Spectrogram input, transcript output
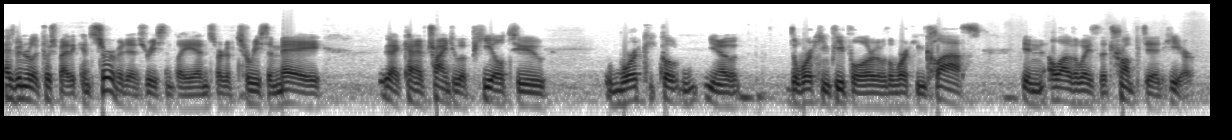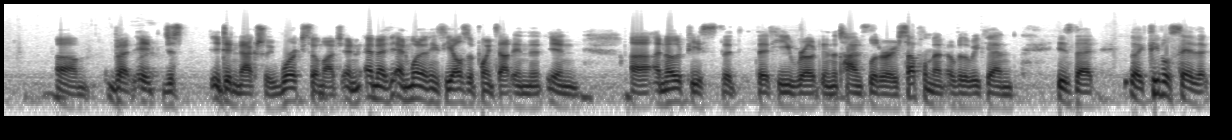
has been really pushed by the conservatives recently and sort of Theresa May kind of trying to appeal to work quote you know the working people or the working class in a lot of the ways that Trump did here. Um, but right. it just it didn't actually work so much. And and and one of the things he also points out in the, in uh, another piece that that he wrote in the Times Literary Supplement over the weekend is that like people say that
